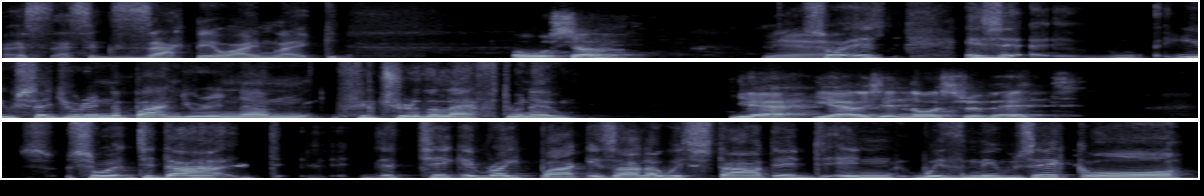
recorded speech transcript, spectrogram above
That's that's exactly how I'm like. Awesome. Yeah. So is is it you said you were in the band, you were in um Future of the Left, we know? Yeah, yeah, I was in those for a bit. So did that take it right back? Is that how it started in with music or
